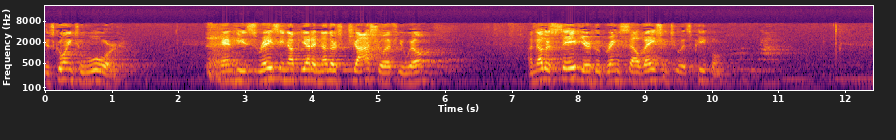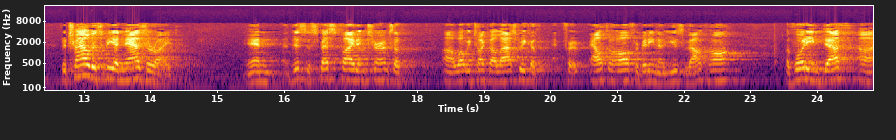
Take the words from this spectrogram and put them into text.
is going to war. And he's raising up yet another Joshua, if you will, another Savior who brings salvation to his people. The child is to be a Nazarite. And this is specified in terms of uh, what we talked about last week of for alcohol, forbidding the use of alcohol avoiding death uh,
